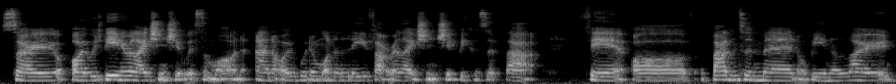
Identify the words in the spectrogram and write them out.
So I would be in a relationship with someone and I wouldn't want to leave that relationship because of that fear of abandonment or being alone.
